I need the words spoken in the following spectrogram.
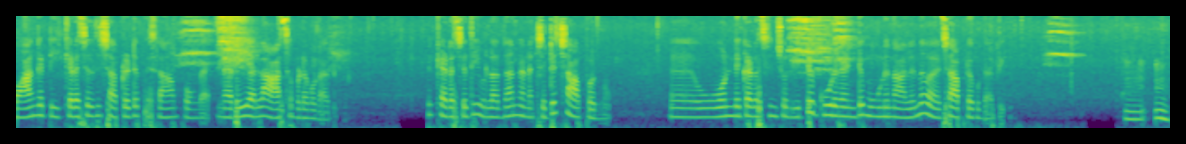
வாங்கட்டி கிடைச்சது சாப்பிட்டுட்டு பேசாமல் போங்க. நிறைய எல்லாம் ஆசைப்படக்கூடாது. கிடைச்சது இவ்வளோ தான் நினச்சிட்டு சாப்பிடணும். ஒன்று கிடச்சுன்னு சொல்லிட்டு கூட ரெண்டு மூணு நாலுன்னு சாப்பிடக்கூடாது. ம் ம்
